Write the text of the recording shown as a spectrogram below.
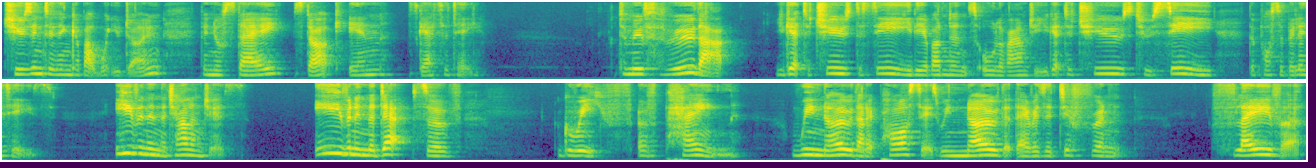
choosing to think about what you don't, then you'll stay stuck in scarcity. To move through that, you get to choose to see the abundance all around you. You get to choose to see the possibilities, even in the challenges, even in the depths of grief of pain, we know that it passes. We know that there is a different flavor,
